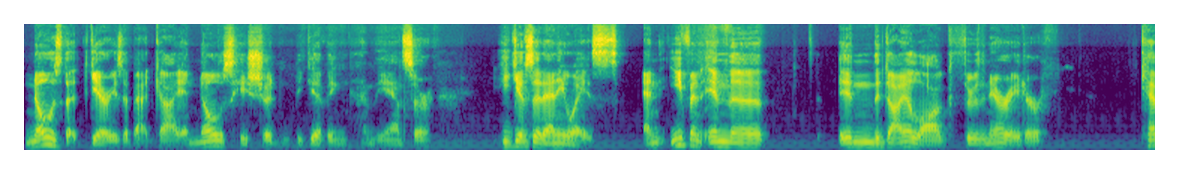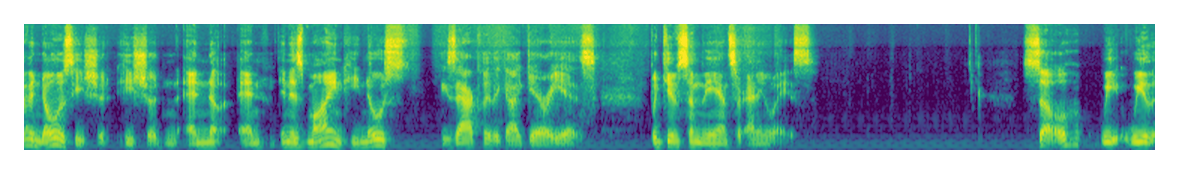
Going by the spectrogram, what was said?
knows that Gary's a bad guy and knows he shouldn't be giving him the answer, he gives it anyways. And even in the in the dialogue through the narrator, Kevin knows he should he shouldn't, and and in his mind he knows exactly the guy Gary is, but gives him the answer anyways. So we we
